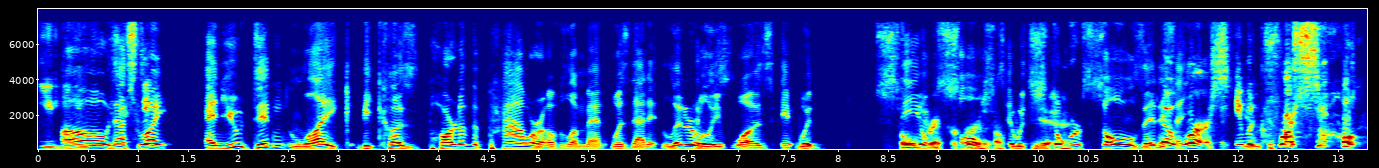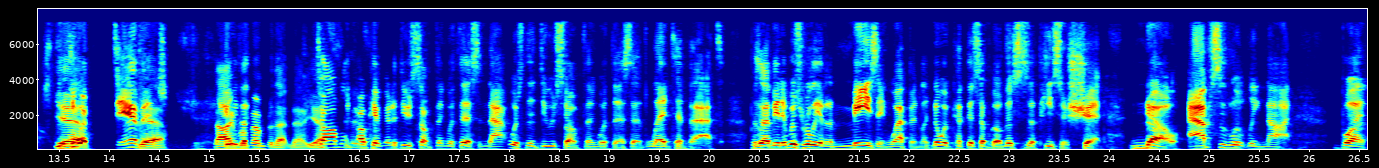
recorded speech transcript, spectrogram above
you, oh, you- that's you- right. And you didn't like because part of the power of lament was that it literally It's- was it would steal souls. It would Yeah. store souls in it. No worse. It would crush souls. Yeah. do a damage. I It was like- remember that now. Yes. So yes. okay, we're gonna do something with this, and that was the do something with this that led to that. Because I mean, it was really an amazing weapon. Like no one picked this up and go, this is a piece of shit. No, absolutely not. But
